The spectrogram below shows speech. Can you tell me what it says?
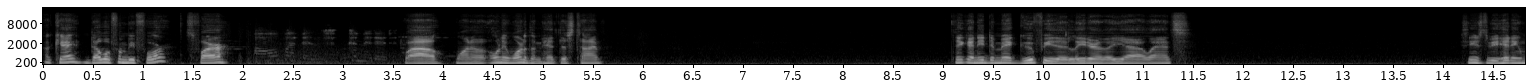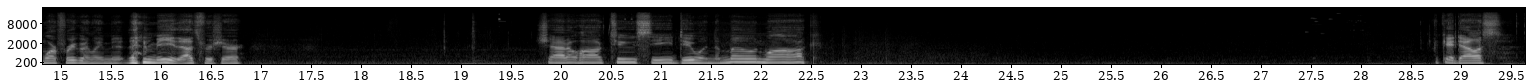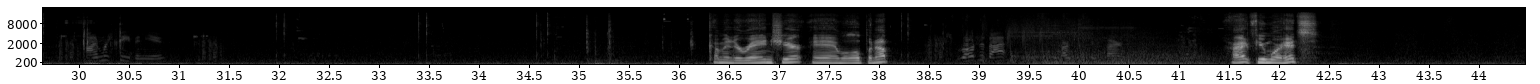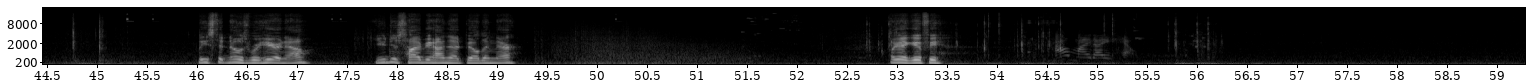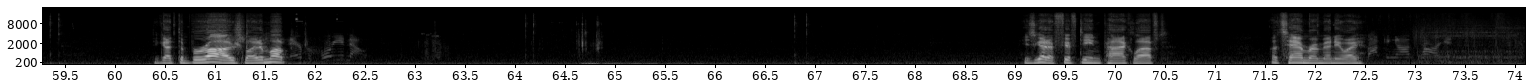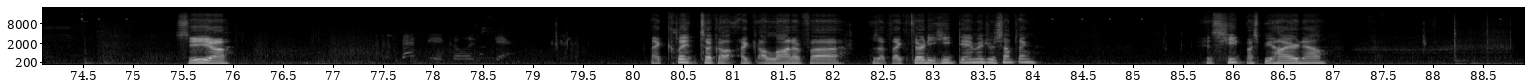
Okay, double from before. Let's fire. All weapons committed. Wow, one only one of them hit this time. I think I need to make Goofy the leader of the uh, Lance. Seems to be hitting more frequently than me, that's for sure. Shadowhawk 2C doing the moonwalk. Okay, Dallas. I'm receiving you. Come into range here, and we'll open up. Roger that. Target confirmed. All right, a few more hits. At least it knows we're here now. You just hide behind that building there. Okay, Goofy. How might I help? You got the barrage. Light him up. You know. He's got a 15 pack left. Let's hammer him anyway. Locking on target. See ya. That vehicle is dead. That Clint took a, like a lot of, uh, was that like 30 heat damage or something? His heat must be higher now.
